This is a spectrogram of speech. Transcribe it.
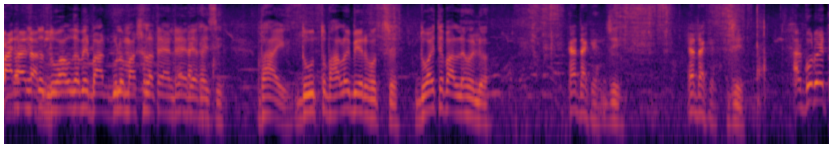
মার হয় হয়ে কিন্তু দোয়াল গাবের বাটগুলো মার্শাল্লাহ টেনে টেনে দেখেন। দেখাইছি। ভাই দুধ তো ভালোই বের হচ্ছে। দোয়াইতে পারলে হইল। এ দেখেন। জি। এ দেখেন। জি। আর গরু এত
